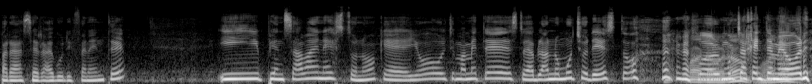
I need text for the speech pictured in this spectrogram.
para hacer algo diferente. Y pensaba en esto, ¿no? Que yo últimamente estoy hablando mucho de esto. A lo mejor Bueno, mucha no, gente bueno. me odia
